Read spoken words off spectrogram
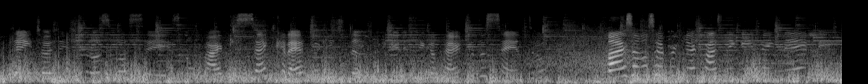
Gente, hoje a gente trouxe vocês num parque secreto aqui de Dublin. Ele fica perto do centro, mas eu não sei porque quase ninguém vem nele.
